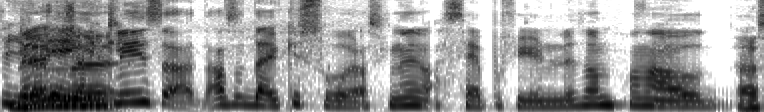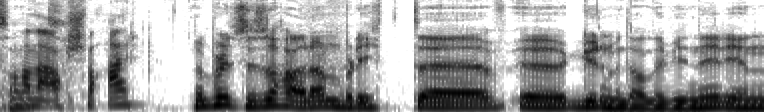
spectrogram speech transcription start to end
Men eh, egentlig, så, altså, det er jo ikke så overraskende. Se på fyren, liksom. Han er jo er han er svær. Men plutselig så har han blitt uh, gullmedaljevinner i en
